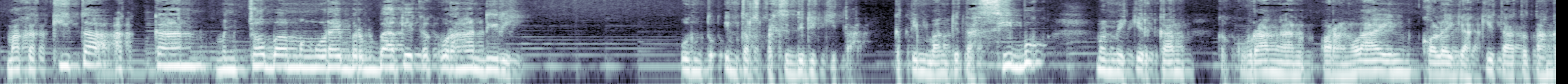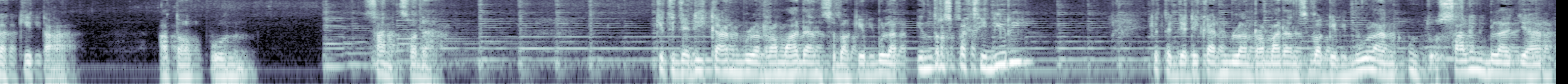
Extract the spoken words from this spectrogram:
Maka kita akan mencoba mengurai berbagai kekurangan diri untuk introspeksi diri kita, ketimbang kita sibuk memikirkan kekurangan orang lain, kolega kita, tetangga kita, ataupun sanak saudara. Kita jadikan bulan Ramadan sebagai bulan introspeksi diri, kita jadikan bulan Ramadan sebagai bulan untuk saling belajar,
